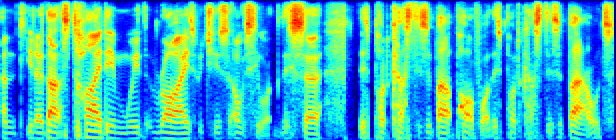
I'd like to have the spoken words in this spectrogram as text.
and you know that's tied in with Rise, which is obviously what this uh, this podcast is about. Part of what this podcast is about.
